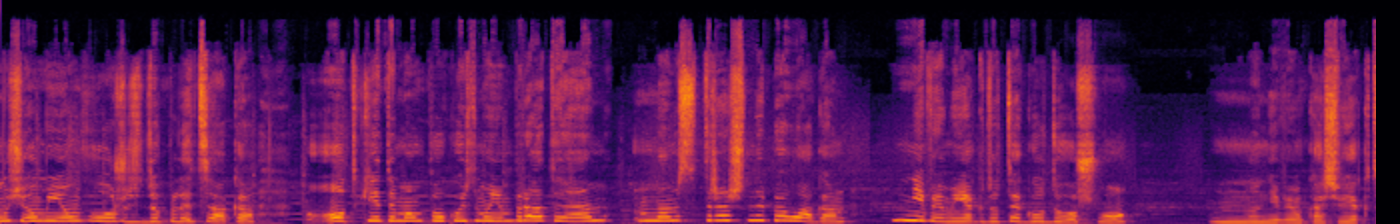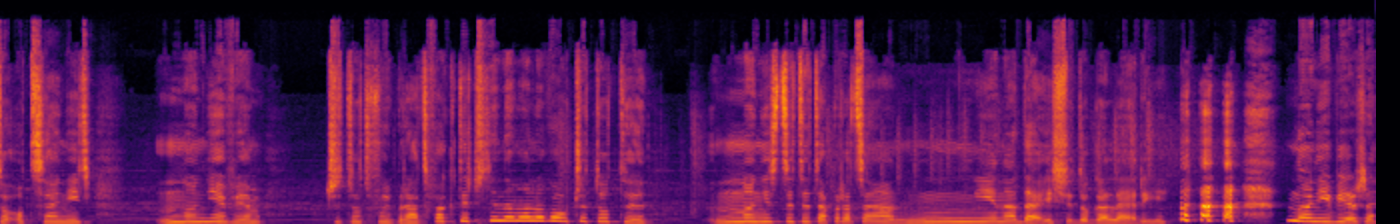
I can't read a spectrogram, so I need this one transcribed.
Musiał mi ją włożyć do plecaka. Od kiedy mam pokój z moim bratem, mam straszny bałagan. Nie wiem, jak do tego doszło. No nie wiem, Kasiu, jak to ocenić. No nie wiem, czy to twój brat faktycznie namalował, czy to ty. No niestety ta praca nie nadaje się do galerii. no nie wierzę.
